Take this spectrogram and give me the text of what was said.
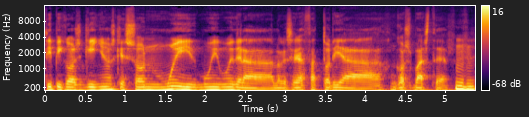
típicos guiños que son muy, muy, muy de la, lo que sería factoría Ghostbuster. Ujú.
